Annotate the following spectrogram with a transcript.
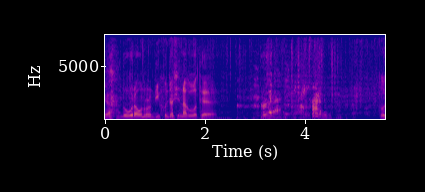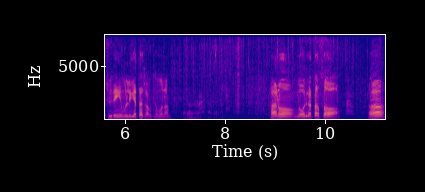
야 노을아 오늘은 네 혼자 신난 것 같아. 또 주댕이 물리겠다 잘못하면은. 한우 너 어디 갔다 왔어? 어?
